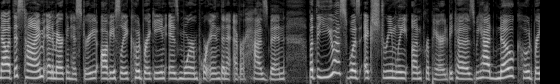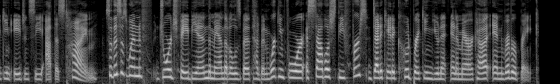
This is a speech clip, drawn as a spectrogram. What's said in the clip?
Now, at this time in American history, obviously code breaking is more important than it ever has been. But the US was extremely unprepared because we had no code breaking agency at this time. So, this is when F- George Fabyan, the man that Elizabeth had been working for, established the first dedicated code breaking unit in America in Riverbank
